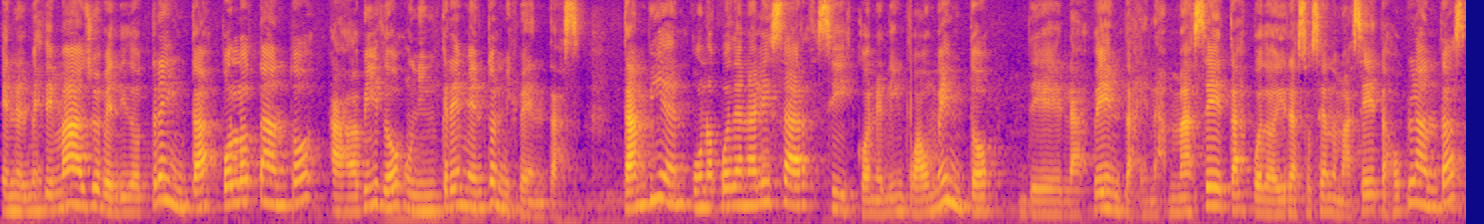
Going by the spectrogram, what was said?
en el mes de mayo he vendido 30, por lo tanto ha habido un incremento en mis ventas. También uno puede analizar si con el aumento de las ventas en las macetas, puedo ir asociando macetas o plantas,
